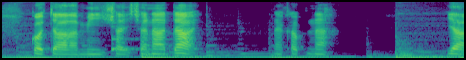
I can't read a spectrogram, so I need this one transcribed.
ำก็จะมีชัยชนะได้นะครับนะอย่า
